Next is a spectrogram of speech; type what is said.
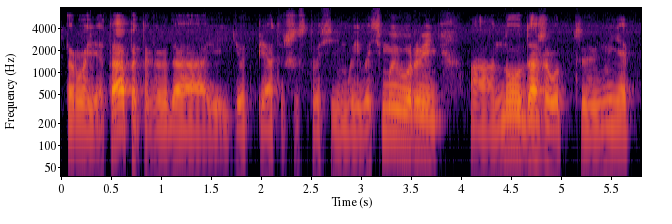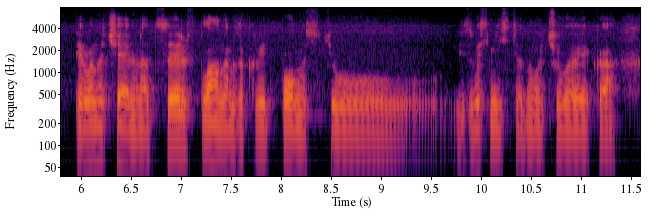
Второй этап это когда идет пятый, шестой, седьмой и восьмой уровень. А, но даже вот у меня первоначальная цель в планах закрыть полностью из 81 человека а,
